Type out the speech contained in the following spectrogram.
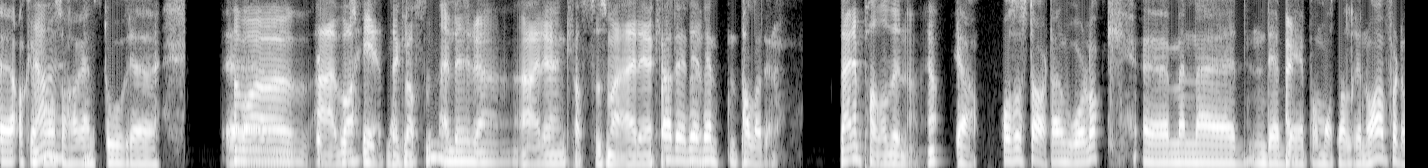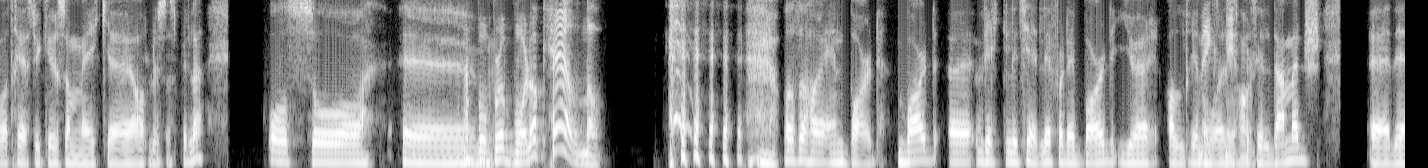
Eh, Akkurat Ja. nå så har jeg en stor Men hva, er, hva heter klassen? Eller er det en klasse som er klasse? Ja, det, det, det er en paladin. Det er en paladin, ja. ja. Og så starta en warlock, eh, men det ble på en måte aldri noe av, for det var tre stykker som ikke hadde lyst til å spille. Og så eh, Bob Rob Warlock? Hell no! Og så har jeg en bard. Bard uh, virkelig kjedelig, for det bard gjør aldri Makes noe spesiell damage. Uh, det,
